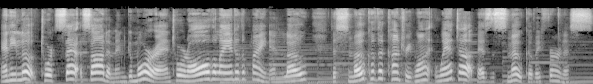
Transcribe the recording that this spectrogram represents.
And he looked toward Sodom and Gomorrah, and toward all the land of the plain, and lo, the smoke of the country went up as the smoke of a furnace.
